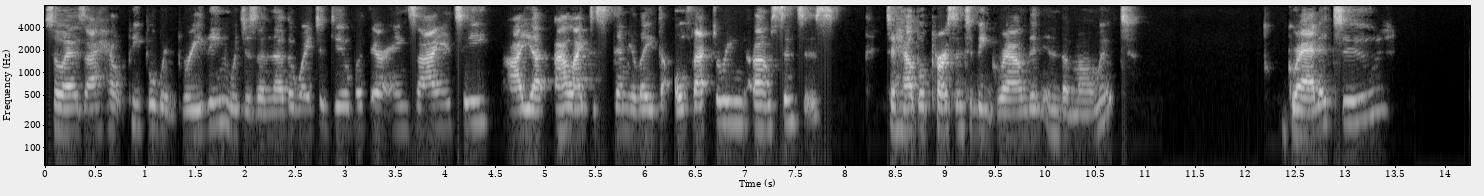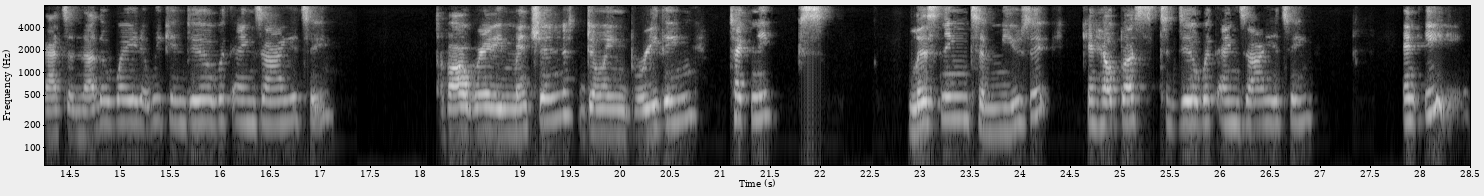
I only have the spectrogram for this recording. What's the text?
so as I help people with breathing, which is another way to deal with their anxiety, I, uh, I like to stimulate the olfactory um, senses to help a person to be grounded in the moment. Gratitude, that's another way that we can deal with anxiety. I've already mentioned doing breathing techniques. Listening to music can help us to deal with anxiety. And eating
